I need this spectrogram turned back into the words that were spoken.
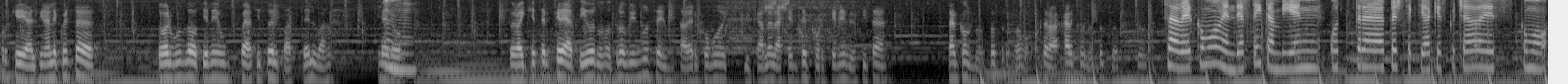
porque al final de cuentas todo el mundo tiene un pedacito del pastel, ¿va? Pero, pero hay que ser creativos nosotros mismos en saber cómo explicarle a la gente por qué necesita estar con nosotros, ¿no? trabajar con nosotros. Saber cómo venderte y también otra perspectiva que he escuchado es como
